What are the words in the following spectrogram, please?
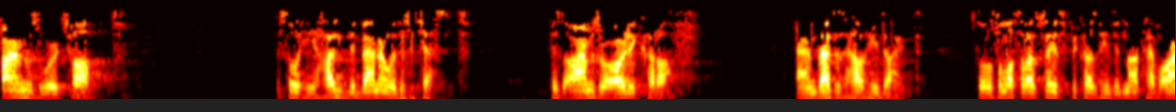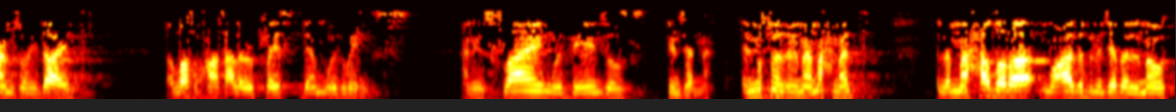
arms were chopped. So he hugged the banner with his chest. His arms were already cut off. And that is how he died. So Rasulullah says because he did not have arms when he died, Allah subhanahu wa ta'ala replaced them with wings. And he's flying with the angels in Jannah. In Muslim Imam Ahmad, لما حضر معاذ بن جبل الموت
